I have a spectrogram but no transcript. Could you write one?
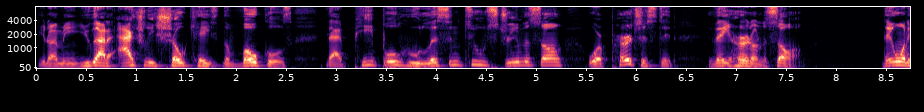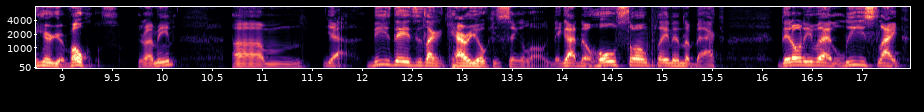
You know what I mean? You got to actually showcase the vocals that people who listen to, stream the song, or purchased it, they heard on the song. They want to hear your vocals. You know what I mean? Um, yeah. These days it's like a karaoke sing along. They got the whole song playing in the back. They don't even at least like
